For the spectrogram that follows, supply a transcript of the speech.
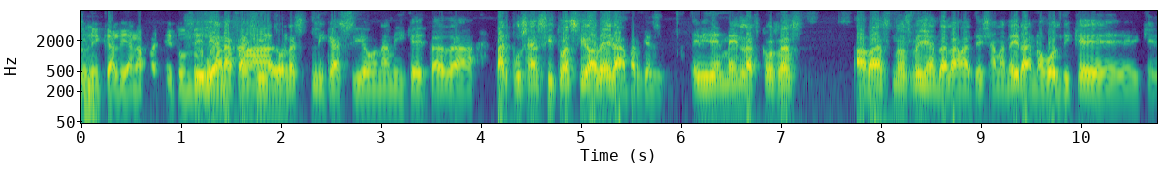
L'únic que li han afegit un Sí, li han documental. afegit una explicació una miqueta de... per posar en situació a veure, perquè evidentment les coses abans no es veien de la mateixa manera, no vol dir que, que,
